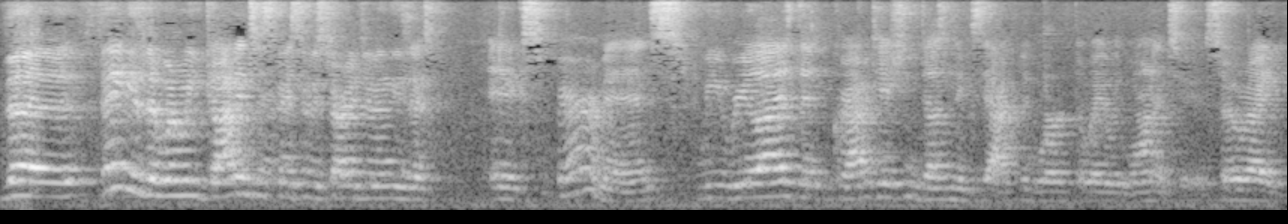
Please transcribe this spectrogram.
the thing is that when we got into space and we started doing these ex- experiments, we realized that gravitation doesn't exactly work the way we want it to. So, right,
